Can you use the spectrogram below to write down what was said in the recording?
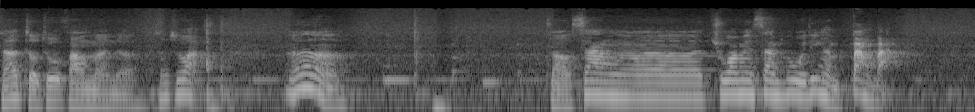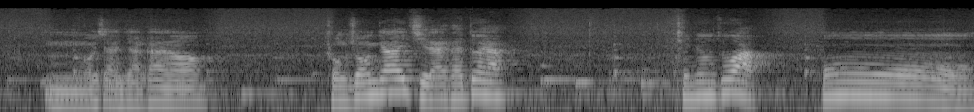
然后走出房门了。他说啊，嗯，早上啊去外面散步一定很棒吧？嗯，我想想看哦，熊熊应该一起来才对啊。熊熊说啊，哦。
